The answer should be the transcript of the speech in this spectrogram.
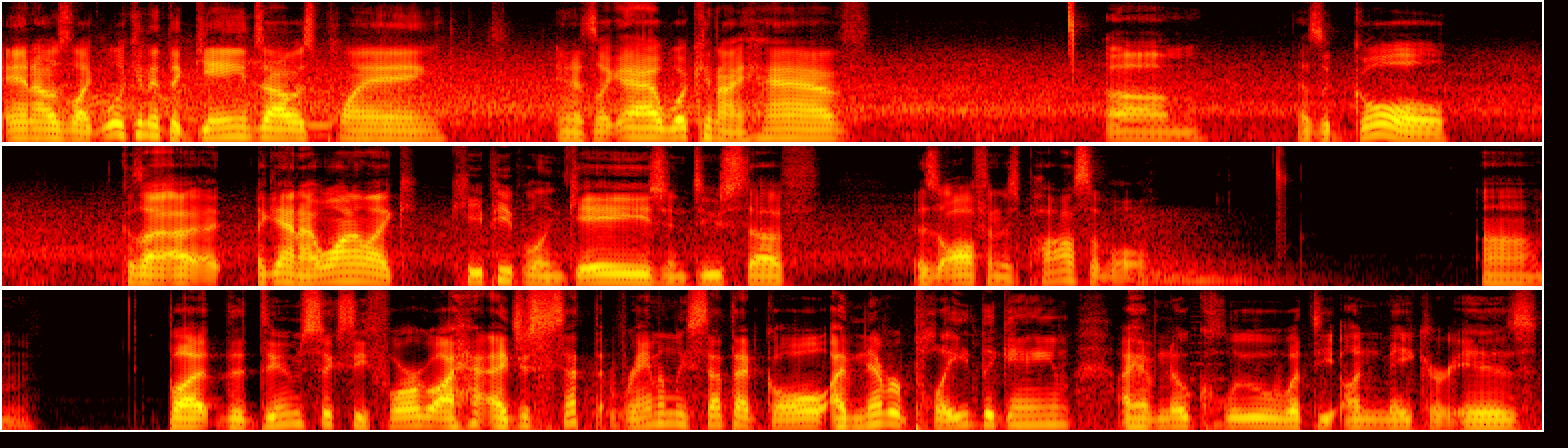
And I was like looking at the games I was playing, and it's like, ah, what can I have um, as a goal? Because I, I again, I want to like keep people engaged and do stuff as often as possible. Um, but the Doom 64 goal, I, I just set randomly set that goal. I've never played the game. I have no clue what the Unmaker is.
